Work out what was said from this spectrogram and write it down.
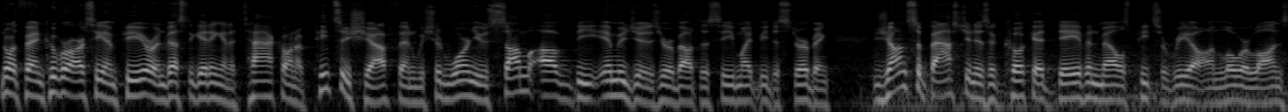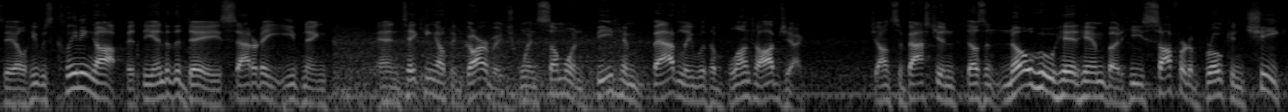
North Vancouver RCMP are investigating an attack on a pizza chef, and we should warn you some of the images you're about to see might be disturbing. Jean Sebastian is a cook at Dave and Mel's Pizzeria on Lower Lonsdale. He was cleaning up at the end of the day, Saturday evening, and taking out the garbage when someone beat him badly with a blunt object. John Sebastian doesn't know who hit him, but he suffered a broken cheek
